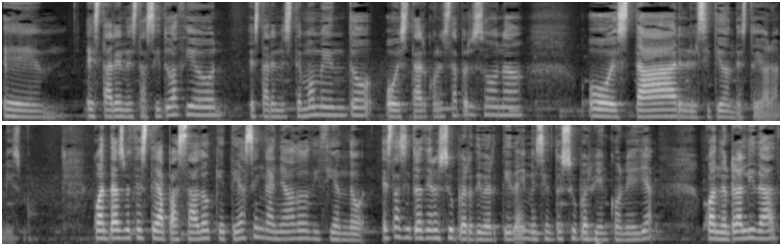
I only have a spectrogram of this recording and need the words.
eh, estar en esta situación, estar en este momento, o estar con esta persona, o estar en el sitio donde estoy ahora mismo. ¿Cuántas veces te ha pasado que te has engañado diciendo, esta situación es súper divertida y me siento súper bien con ella, cuando en realidad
